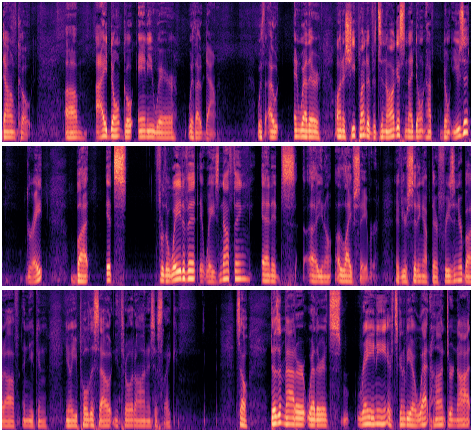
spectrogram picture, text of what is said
down coat. Um, I don't go anywhere without down, without and whether on a sheep hunt if it's in August and I don't have don't use it, great. But it's for the weight of it, it weighs nothing, and it's uh, you know a lifesaver. If you're sitting up there freezing your butt off, and you can you know you pull this out and you throw it on, it's just like so. Doesn't matter whether it's rainy, if it's going to be a wet hunt or not.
